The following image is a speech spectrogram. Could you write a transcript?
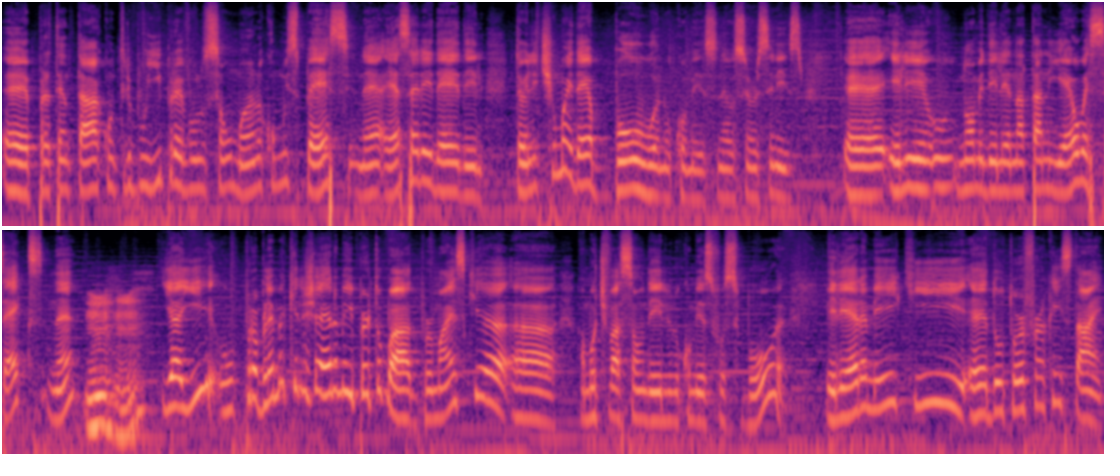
é, para tentar contribuir para a evolução humana como espécie, né? Essa era a ideia dele. Então, ele tinha uma ideia boa no começo, né? O Senhor Sinistro. É, ele, o nome dele é Nathaniel Essex, né? Uhum. E aí, o problema é que ele já era meio perturbado. Por mais que a, a, a motivação dele no começo fosse boa, ele era meio que é, Dr. Frankenstein,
